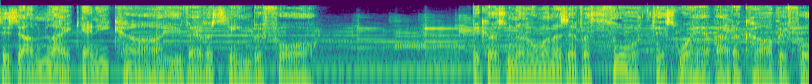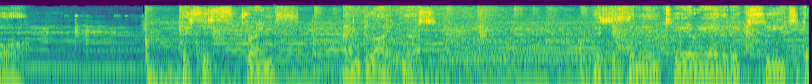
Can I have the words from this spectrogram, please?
This is unlike any car you've ever seen before. Because no one has ever thought this way about a car before. This is strength and lightness. This is an interior that exceeds the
